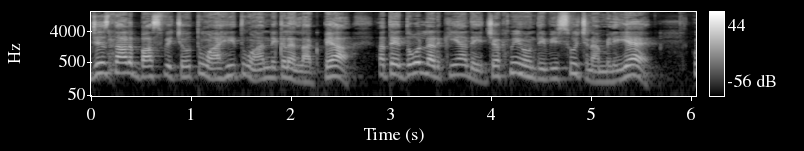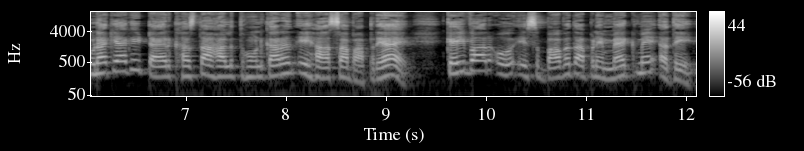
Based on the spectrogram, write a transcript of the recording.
ਜਿਸ ਨਾਲ ਬੱਸ ਵਿੱਚੋਂ ਧੂੰਆਂ ਹੀ ਧੂੰਆਂ ਨਿਕਲਣ ਲੱਗ ਪਿਆ ਅਤੇ ਦੋ ਲੜਕੀਆਂ ਦੇ ਜ਼ਖਮੀ ਹੋਣ ਦੀ ਵੀ ਸੂਚਨਾ ਮਿਲੀ ਹੈ। ਉਨ੍ਹਾਂ ਕਿਹਾ ਕਿ ਟਾਇਰ ਖਸਤਾ ਹਾਲਤ ਹੋਣ ਕਾਰਨ ਇਹ ਹਾਦਸਾ ਵਾਪਰਿਆ ਹੈ। ਕਈ ਵਾਰ ਉਹ ਇਸ ਬਾਬਤ ਆਪਣੇ ਮਹਿਕਮੇ ਅਤੇ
